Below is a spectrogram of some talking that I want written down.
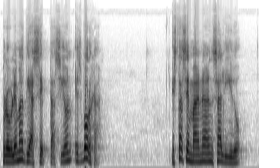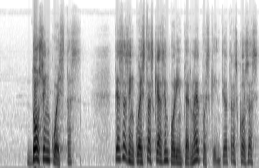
problemas de aceptación es Borja. Esta semana han salido dos encuestas, de esas encuestas que hacen por internet, pues que entre otras cosas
